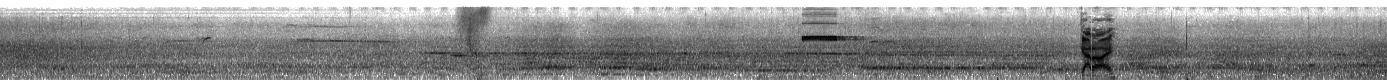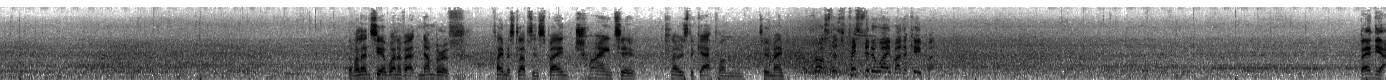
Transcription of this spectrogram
Garay. The Valencia, one of a number of famous clubs in Spain, trying to close the gap on two main... Cross that's fisted away by the keeper. Benya.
